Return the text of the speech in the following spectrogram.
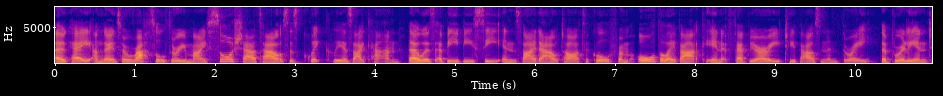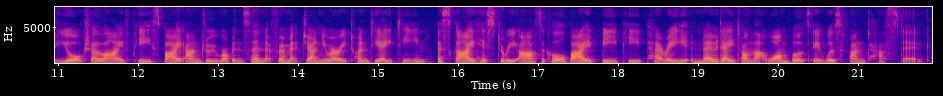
Okay, I'm going to rattle through my source shoutouts as quickly as I can. There was a BBC Inside Out article from all the way back in February 2003, the brilliant Yorkshire Live piece by Andrew Robinson from January 2018, a Sky History article by BP Perry, no date on that one, but it was fantastic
